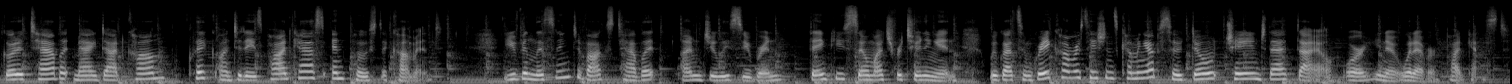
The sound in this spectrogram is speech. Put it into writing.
Go to tabletmag.com, click on today's podcast, and post a comment. You've been listening to Vox Tablet. I'm Julie Subrin. Thank you so much for tuning in. We've got some great conversations coming up, so don't change that dial or, you know, whatever, podcast.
